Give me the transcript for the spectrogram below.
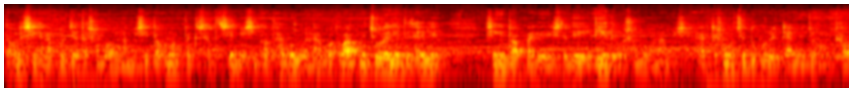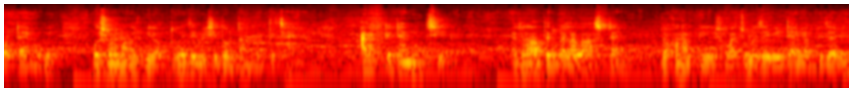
তাহলে সেখানে আপনার জেতার সম্ভাবনা বেশি। তখন আপনার সাথে সে বেশি কথা বলবে না, অথবা আপনি চলে যেতে চাইলে সে কিন্তু আপনাকে জিনিসটা দিয়ে দিয়ে দেওয়ার সম্ভাবনা বেশি। আরেকটা সময় হচ্ছে দুপুরের টাইমে যখন খাওয়ার টাইম হবে, ওই সময় মানুষ বিরক্ত হয়ে যায়, বেশি দরদাম করতে চায় না। আরেকটা টাইম হচ্ছে রাতের বেলা লাস্ট টাইম যখন আপনি সবাই চলে যাবে, এই টাইমে আপনি যাবেন,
